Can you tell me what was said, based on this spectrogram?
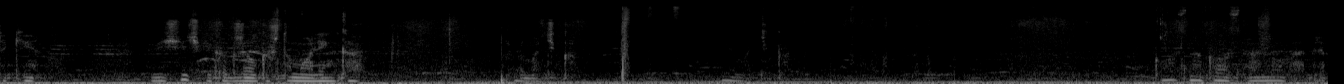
такие вещички, как жалко, что маленькая. Мальчика. мальчика. Классная, классная, новая, прям,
